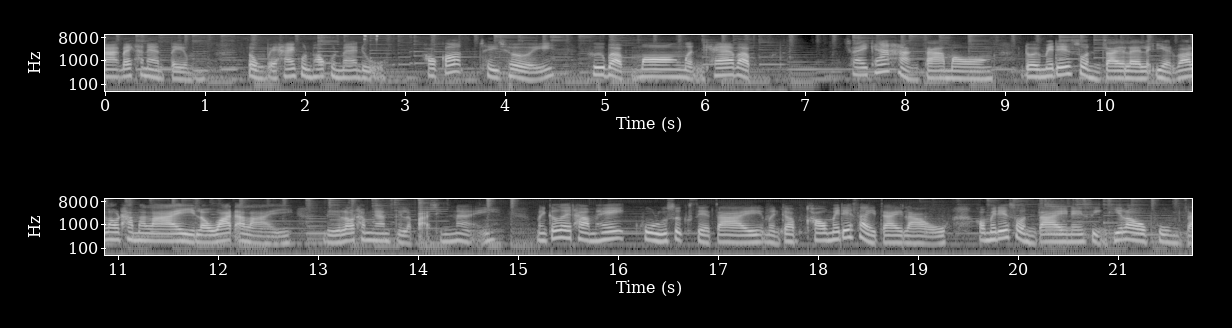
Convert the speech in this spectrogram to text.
มากได้คะแนนเต็ม ส่งไปให้คุณพ่อคุณแม่ดู เขาก็เฉยๆ คือแบบมองเหมือนแค่แบบ ใช้แค่ห่างตามอง โดยไม่ได้สนใจรายละเอียดว่าเราทำอะไร เราวาดอะไร หรือเราทำงานศิลปะชิ้นไหน มันก็เลยทำให้ครูรู้สึกเสียใจ เหมือนกับเขาไม่ได้ใส่ใจเรา เขาไม่ได้สนใจในสิ่งที่เราภูมิใจ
